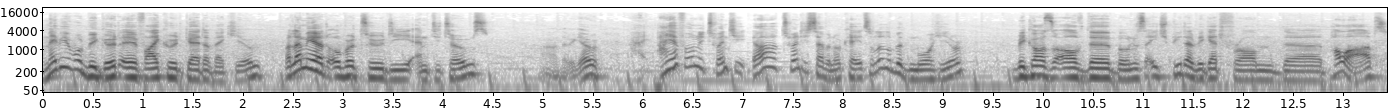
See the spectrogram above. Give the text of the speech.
Maybe it would be good if I could get a vacuum. But let me head over to the empty tomes. Uh, there we go. I, I have only 20, uh, 27. Okay, it's a little bit more here. Because of the bonus HP that we get from the power-ups.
